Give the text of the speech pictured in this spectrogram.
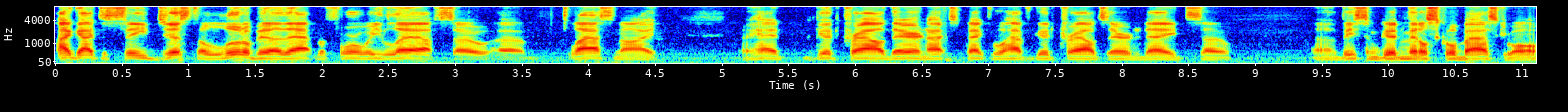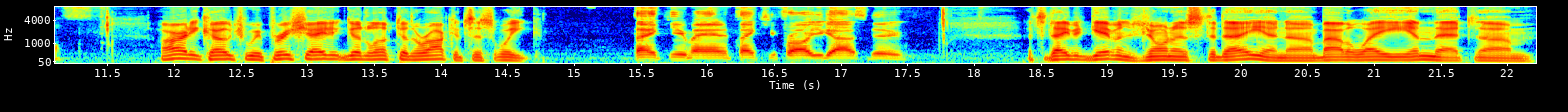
I, got to see just a little bit of that before we left. So um, last night we had good crowd there, and I expect we'll have good crowds there today. So uh, be some good middle school basketball. All righty, Coach. We appreciate it. Good luck to the Rockets this week. Thank you, man. And thank you for all you guys do. It's David Gibbons joining us today. And uh, by the way, in that um,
